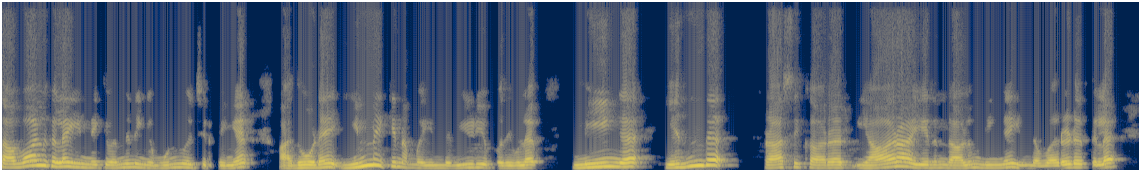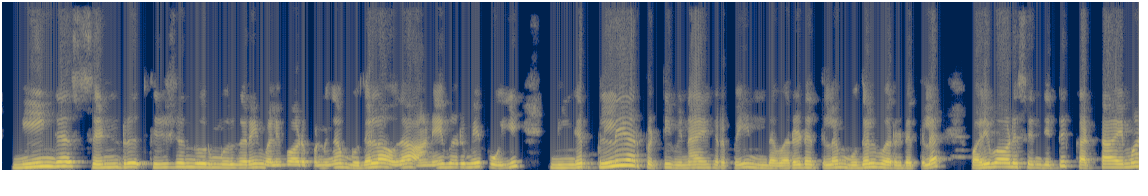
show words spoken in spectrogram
சவால்களை இன்னைக்கு வந்து நீங்க முன் வச்சிருப்பீங்க. அதோட இன்னைக்கு நம்ம இந்த வீடியோ பதிவுல நீங்க எந்த ராசிக்காரர் யாரா இருந்தாலும் நீங்க இந்த வருடத்துல நீங்க சென்று திருச்செந்தூர் முருகரை வழிபாடு பண்ணுங்க. முதலாவதா அனைவருமே போய் நீங்க பிள்ளையார்பட்டி விநாயகரை போய் இந்த வருடத்துல முதல் வருடத்துல வழிபாடு செஞ்சுட்டு கட்டாயமா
